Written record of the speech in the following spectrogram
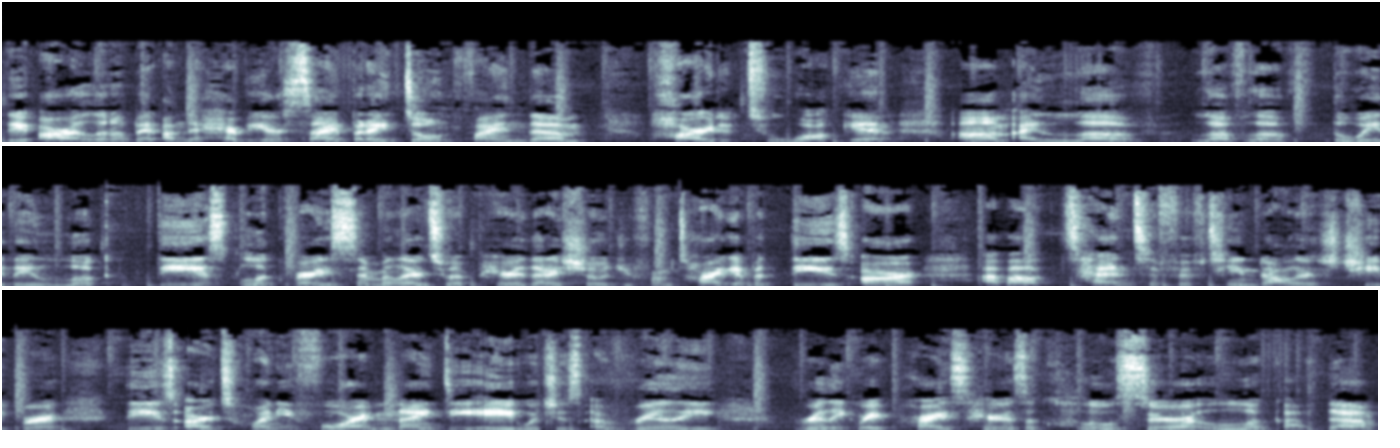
they are a little bit on the heavier side, but I don't find them hard to walk in. Um, I love love love the way they look. These look very similar to a pair that I showed you from Target but these are about 10 to 15 dollars cheaper. These are 24.98 which is a really really great price. Here's a closer look of them.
